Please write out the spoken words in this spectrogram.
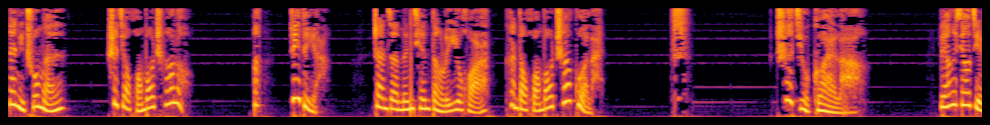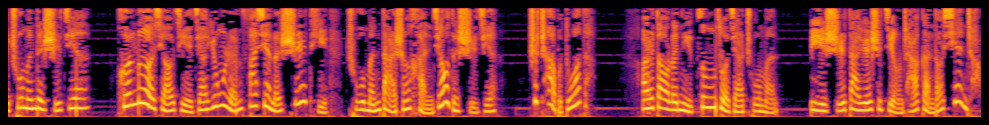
那你出门是叫黄包车喽？啊，对的呀，站在门前等了一会儿，看到黄包车过来，这就怪了。梁小姐出门的时间。和乐小姐家佣人发现了尸体，出门大声喊叫的时间是差不多的，而到了你曾作家出门，彼时大约是警察赶到现场。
